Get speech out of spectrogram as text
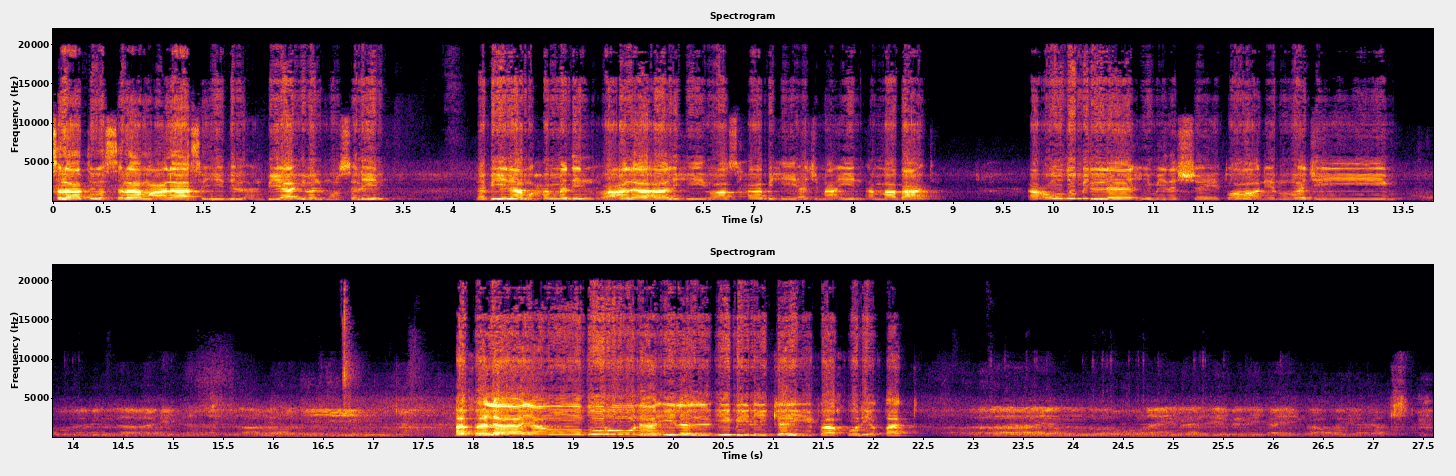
والصلاة والسلام على سيد الأنبياء والمرسلين نبينا محمد وعلى آله وأصحابه أجمعين. أما بعد أعوذ بالله من الشيطان الرجيم. أفلا ينظرون إلى الإبل كيف خلقت؟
